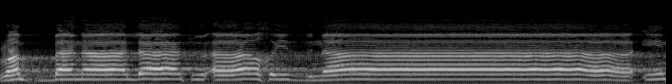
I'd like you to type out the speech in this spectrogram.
ربنا لا تؤاخذنا إن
